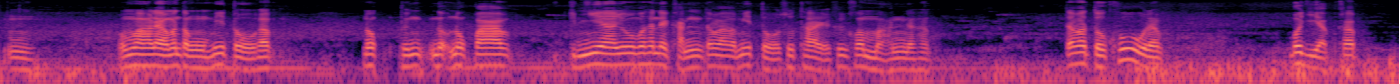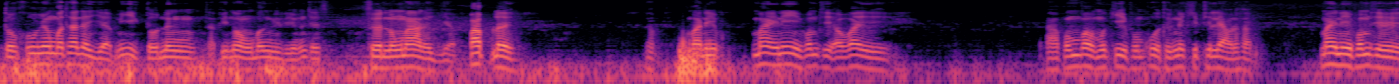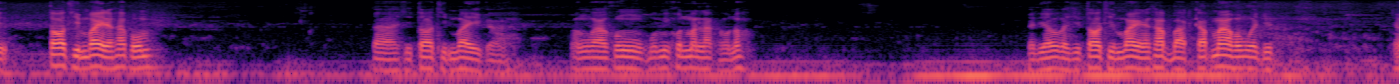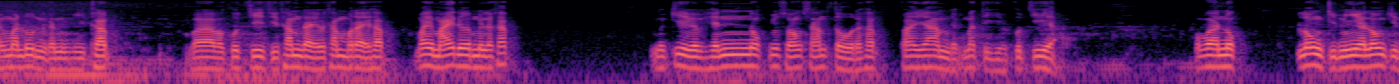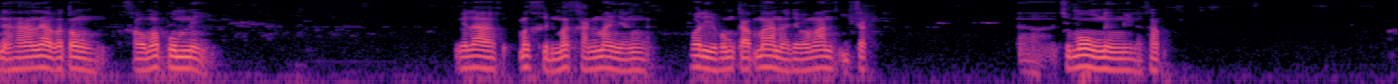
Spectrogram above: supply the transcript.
อืมผมว่าแล้วมันต้องมีโตครับ นกถึงนกนกปลากินเหยื่อยู่เพราะท่านได้ขัน แต่ว่ามีโตวสุดท้ายก็คือความหมานนะครับ แต่ว่าตัวคู่นี่ยบ่เหยียบครับ ตัวคู่ยังบ่ทันได้เหยียบมีอีกตัวหนึ่งถ้าพี่น้องเบิ่งดีๆมันจะเชิญลงมาเลยเหยียบปั๊บเลย ครับวันนี้ไม้นี่ผมสิเอาไว้อ่าผมบอกเมื่อกี้ผมพูดถึงในคลิปที่แล้วนะครับ ไม้นี่ผมสิต่อทิมไว้นะครับ ผมก็สิต่อทิมไว้ก็ หวังว่าคงบ่มีคนมันรักเอาเนาะก็เดี๋ยวก็สิต่อทิมไว้นะครับ บาดกลับมาผมก็สิยังมาลุ้นกันอีกครับ ว่าวากุจิสิทำได้ทำบ่ได้ครับ ไม้ไม้เดิมนี่แหละครับ เมื่อกี้ก็เห็นนกอยู่สองสามตัวนะครับ พยายามอยากมาตีกุจิอะเพราะว่านกลงกินเนี้ยลงกินอาหารแล้วก็ต้องเขามาพุ่มนี่ เวลามาขึ้นมาขันมาหยังอะ พอดีผมกลับมาน่าจจะประมาณอีกสักชั่วโมงหนึ่งนี่แหละครับ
